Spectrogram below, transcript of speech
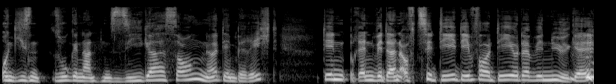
Und diesen sogenannten Siegersong, ne, den Bericht, den brennen wir dann auf CD, DVD oder Vinyl, gell?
